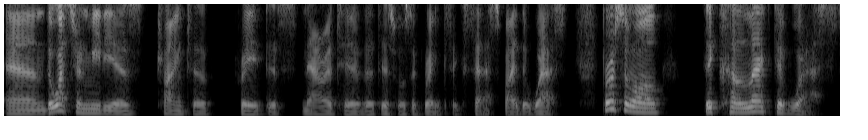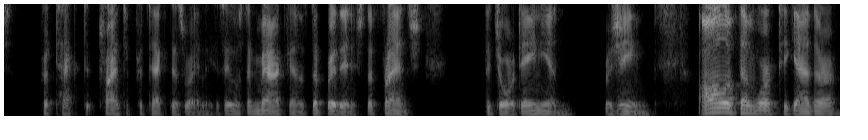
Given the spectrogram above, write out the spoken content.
And the Western media is trying to create this narrative that this was a great success by the West. First of all, the collective West protected, tried to protect Israelis. It was the Americans, the British, the French, the Jordanian regime. All of them worked together,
